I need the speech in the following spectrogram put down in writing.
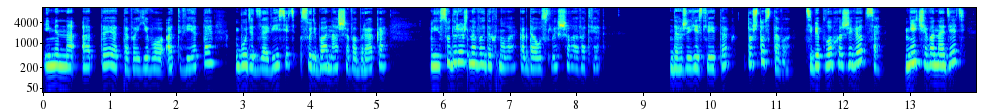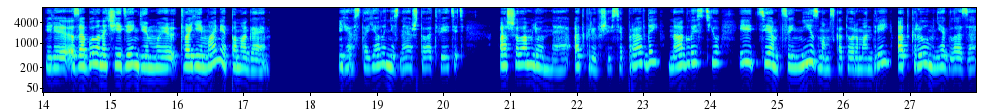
именно от этого его ответа будет зависеть судьба нашего брака, и судорожно выдохнула, когда услышала в ответ. «Даже если и так, то что с того? Тебе плохо живется? Нечего надеть? Или забыла, на чьи деньги мы твоей маме помогаем?» Я стояла, не зная, что ответить, ошеломленная открывшейся правдой, наглостью и тем цинизмом, с которым Андрей открыл мне глаза.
